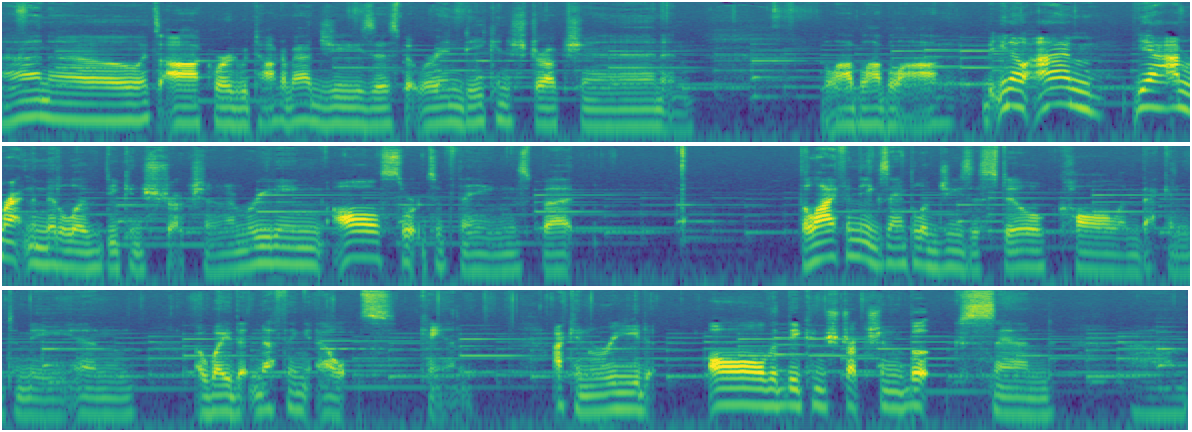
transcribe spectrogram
I know it's awkward. We talk about Jesus, but we're in deconstruction and blah blah blah. But you know, I'm yeah, I'm right in the middle of deconstruction. I'm reading all sorts of things, but the life and the example of Jesus still call and beckon to me in a way that nothing else can. I can read all the deconstruction books and um,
